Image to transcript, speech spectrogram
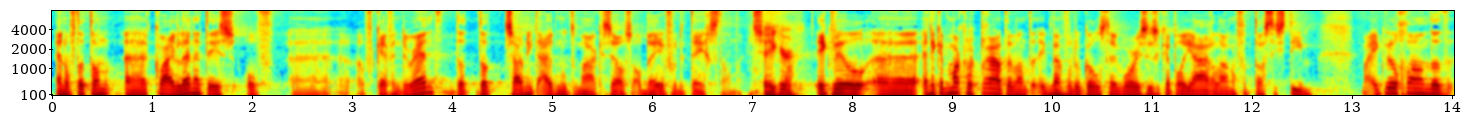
En of dat dan eh Kawhi Leonard is of, eh, of Kevin Durant, dat, dat zou niet uit moeten maken, zelfs al ben je voor de tegenstander. Zeker. Ik wil, eh, en ik heb makkelijk praten, want ik ben voor de Golden State Warriors, dus ik heb al jarenlang een fantastisch team. Maar ik wil gewoon dat,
